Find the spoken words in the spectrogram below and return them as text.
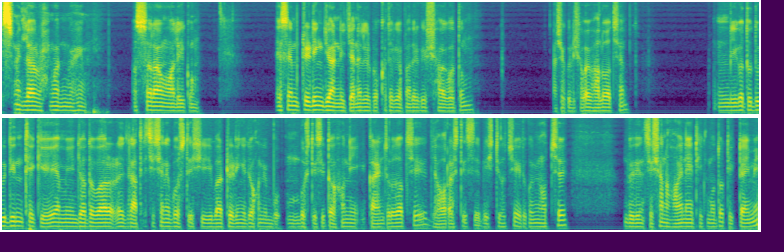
বিসমিল্লাহ রহমান রহিম। আসসালামু আলাইকুম এস এম ট্রেডিং জার্নি চ্যানেলের পক্ষ থেকে আপনাদেরকে স্বাগতম। আশা করি সবাই ভালো আছেন। বিগত দুই দিন থেকে আমি যতবার রাত্রি সেশনে বসতেছি বা ট্রেডিংয়ে যখনই বসতেছি তখনই কারেন্ট চলে যাচ্ছে, ঝড় আসতেছে, বৃষ্টি হচ্ছে, এরকমই হচ্ছে। দুই দিন সেশন হয় নাই ঠিক মতো ঠিক টাইমে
